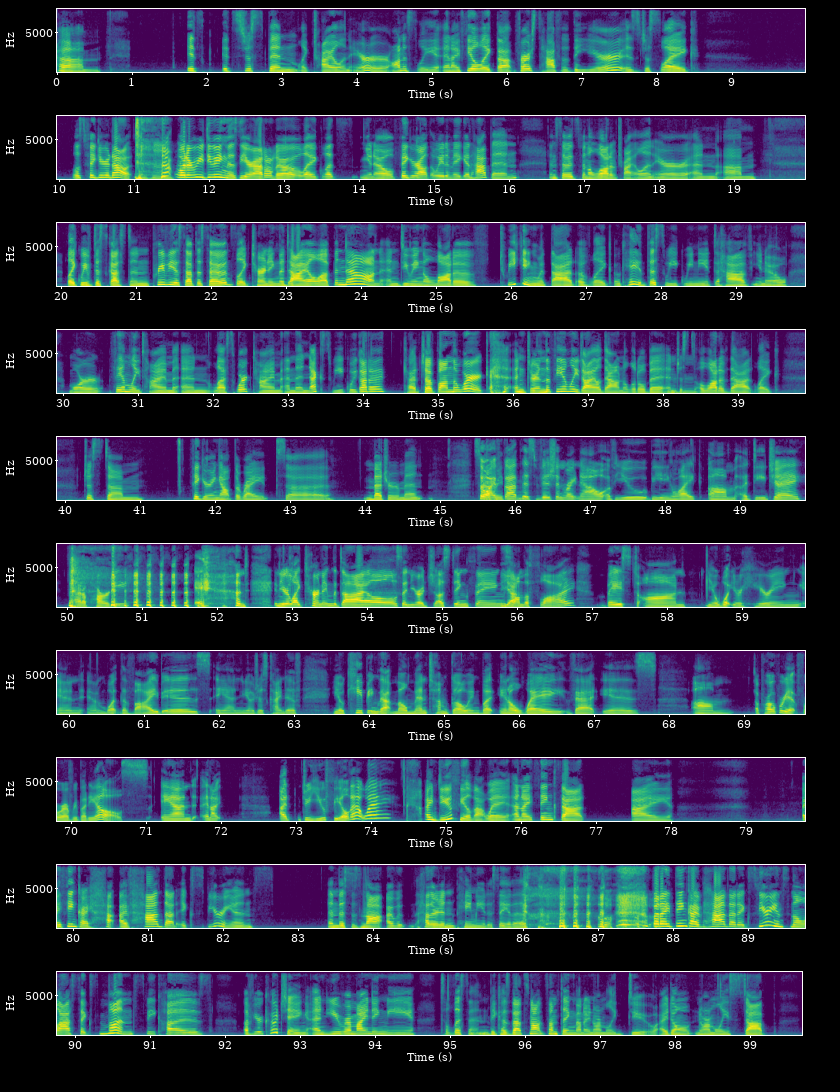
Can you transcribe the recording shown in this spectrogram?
Um it's it's just been like trial and error, honestly. And I feel like that first half of the year is just like let's figure it out. Mm-hmm. what are we doing this year? I don't know. Like, let's, you know, figure out the way to make it happen. And so it's been a lot of trial and error. And, um, like we've discussed in previous episodes, like turning the dial up and down and doing a lot of tweaking with that of like, okay, this week we need to have, you know, more family time and less work time. And then next week we got to catch up on the work and turn the family dial down a little bit. And mm-hmm. just a lot of that, like, just um, figuring out the right uh, measurement. So I've got this vision right now of you being like um, a DJ at a party, and and you're like turning the dials and you're adjusting things yeah. on the fly based on you know what you're hearing and and what the vibe is and you know just kind of you know keeping that momentum going but in a way that is um, appropriate for everybody else. And and I I do you feel that way? I do feel that way and I think that I I think I ha- I've had that experience and this is not I was Heather didn't pay me to say this. but I think I've had that experience in the last 6 months because of your coaching and you reminding me to listen because that's not something that I normally do. I don't normally stop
